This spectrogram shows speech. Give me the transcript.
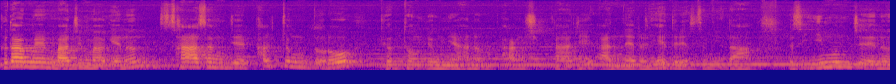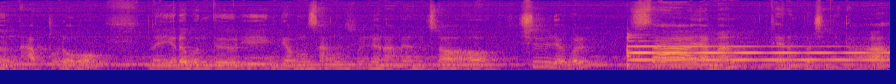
그 다음에 마지막에는 사성제 8 정도로 교통 정리하는 방식까지 안내를 해드렸습니다. 그래서 이 문제는 앞으로 네, 여러분들이 명상 훈련하면서 실력을 쌓아야만 되는 것입니다.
